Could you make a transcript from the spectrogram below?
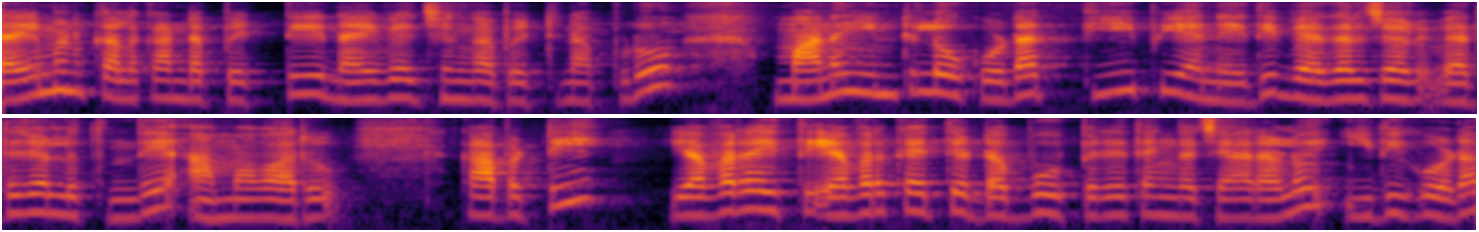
డైమండ్ కలకండ పెట్టి నైవేద్యంగా పెట్టినప్పుడు మన ఇంటిలో కూడా తీపి అనేది వెదజల్ వెదజల్లుతుంది అమ్మవారు. కాబట్టి ఎవరైతే ఎవరికైతే డబ్బు విపరీతంగా చేరాలో ఇది కూడా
